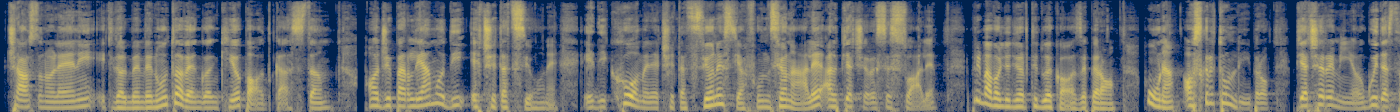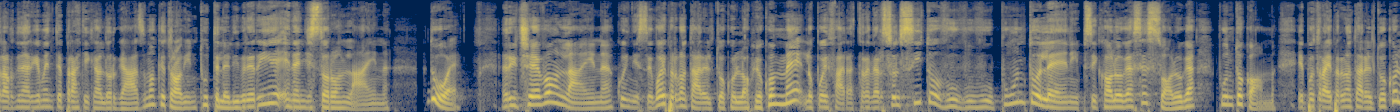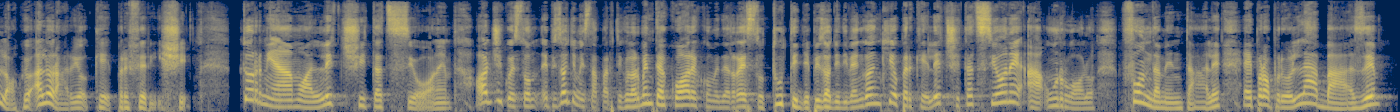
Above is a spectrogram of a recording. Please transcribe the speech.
Ciao, sono Leni e ti do il benvenuto a Vengo Anch'io Podcast. Oggi parliamo di eccitazione e di come l'eccitazione sia funzionale al piacere sessuale. Prima voglio dirti due cose però. Una, ho scritto un libro, Piacere mio, guida straordinariamente pratica all'orgasmo che trovi in tutte le librerie e negli store online. 2. Ricevo online, quindi se vuoi prenotare il tuo colloquio con me lo puoi fare attraverso il sito www.lenipsicologasessuologa.com e potrai prenotare il tuo colloquio all'orario che preferisci. Torniamo all'eccitazione. Oggi questo episodio mi sta particolarmente a cuore, come del resto tutti gli episodi di Vengo Anch'io, perché l'eccitazione ha un ruolo fondamentale, è proprio la base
